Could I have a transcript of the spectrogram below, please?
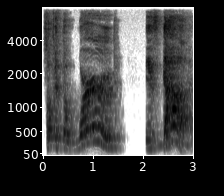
So if the word is God,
